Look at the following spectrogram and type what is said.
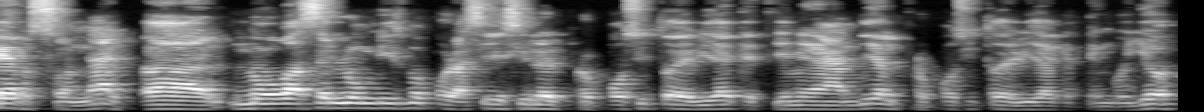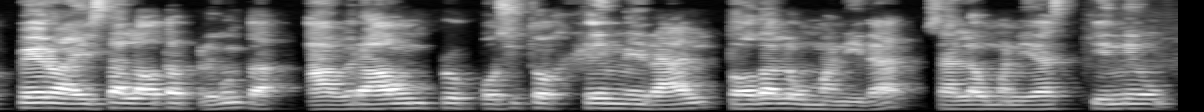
personal. Uh, no va a ser lo mismo, por así decirlo, el propósito de vida que tiene Andy al propósito de vida que tengo yo. Pero ahí está la otra pregunta. ¿Habrá un propósito general toda la humanidad? O sea, la humanidad tiene un,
